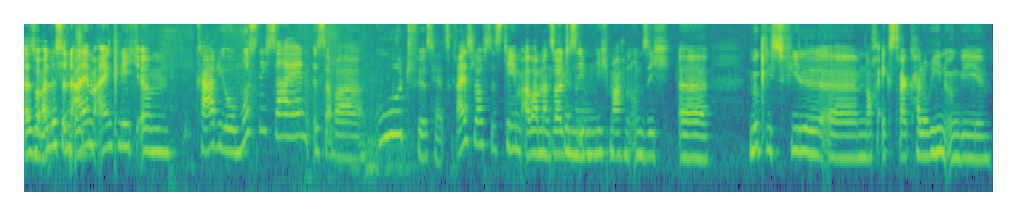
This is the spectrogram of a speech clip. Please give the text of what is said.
Also alles in allem eigentlich, ähm, Cardio muss nicht sein, ist aber gut fürs Herz-Kreislauf-System, aber man sollte genau. es eben nicht machen, um sich äh, möglichst viel äh, noch extra Kalorien irgendwie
